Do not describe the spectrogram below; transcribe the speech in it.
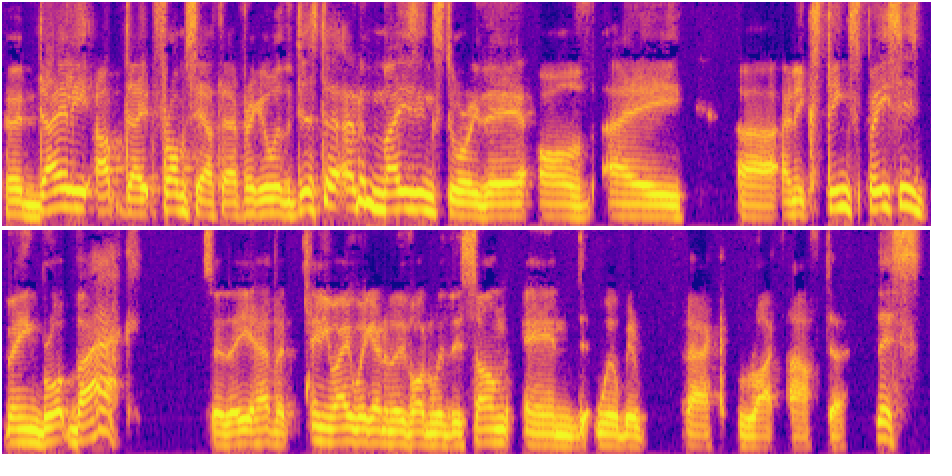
her daily update from South Africa with just a, an amazing story there of a uh, an extinct species being brought back. So there you have it. Anyway, we're going to move on with this song and we'll be back right after this.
